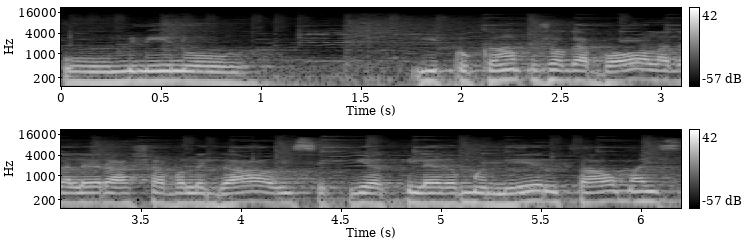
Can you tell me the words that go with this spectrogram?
um menino ir pro campo jogar bola, a galera achava legal, isso aqui, aquilo era maneiro e tal, mas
